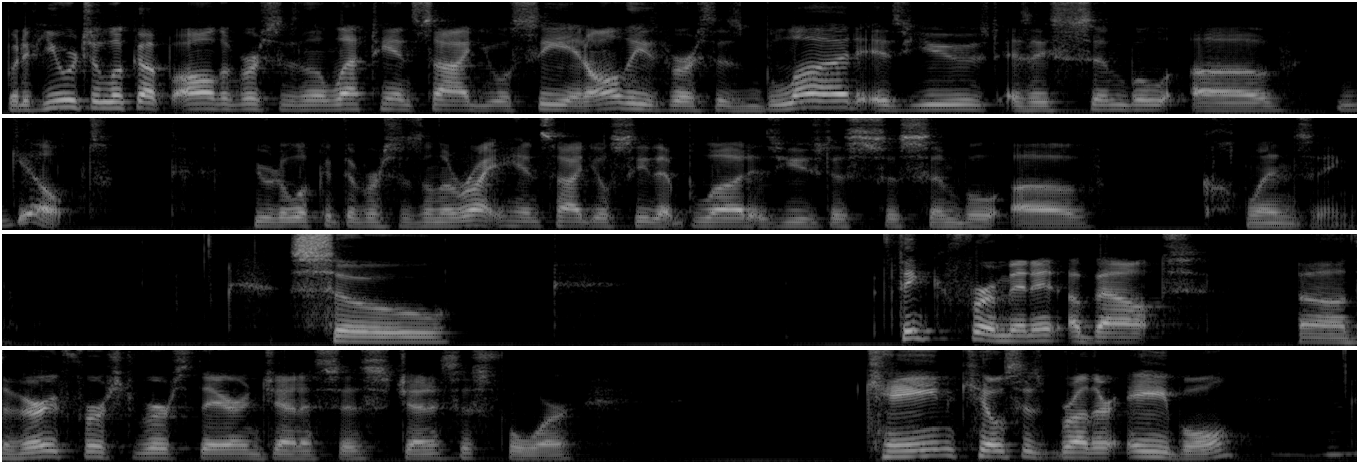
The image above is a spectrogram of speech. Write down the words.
But if you were to look up all the verses on the left hand side, you will see in all these verses, blood is used as a symbol of guilt. If you were to look at the verses on the right hand side, you'll see that blood is used as a symbol of cleansing. So think for a minute about uh, the very first verse there in Genesis, Genesis 4. Cain kills his brother Abel, mm-hmm.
